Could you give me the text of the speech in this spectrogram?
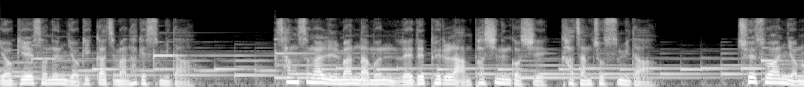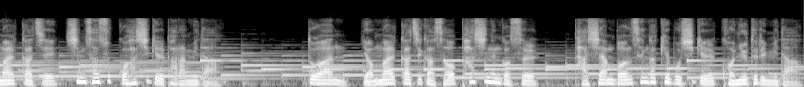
여기에서는 여기까지만 하겠습니다. 상승할 일만 남은 레데펠을 안 파시는 것이 가장 좋습니다. 최소한 연말까지 심사숙고하시길 바랍니다. 또한 연말까지 가서 파시는 것을 다시 한번 생각해 보시길 권유드립니다.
